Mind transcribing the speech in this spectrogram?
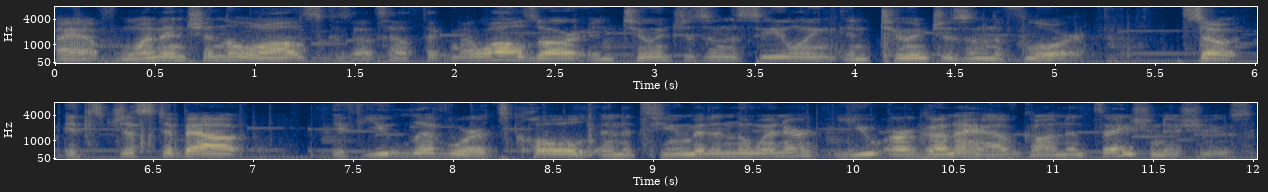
I have one inch in the walls, because that's how thick my walls are, and two inches in the ceiling, and two inches in the floor. So it's just about, if you live where it's cold and it's humid in the winter, you are gonna have condensation issues.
